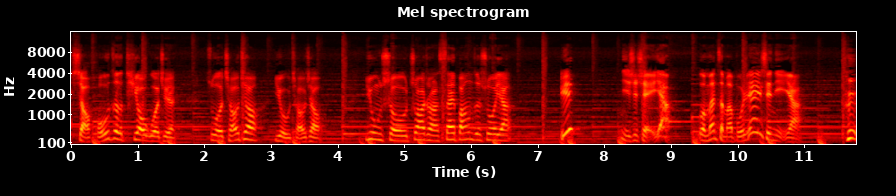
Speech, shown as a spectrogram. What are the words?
小猴子跳过去，左瞧瞧，右瞧瞧，用手抓抓腮帮子，说呀：“咦，你是谁呀？我们怎么不认识你呀？”哼，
